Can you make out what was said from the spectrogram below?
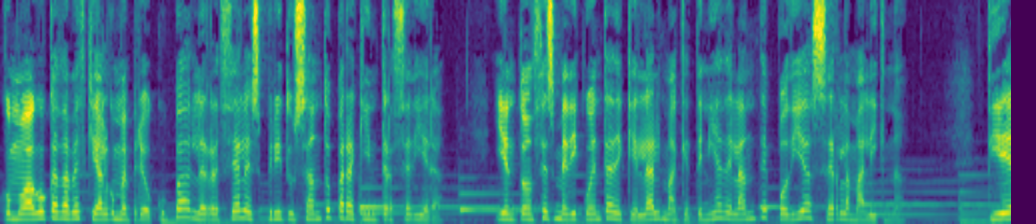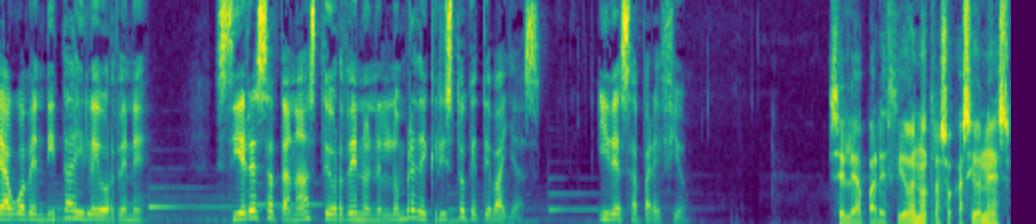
Como hago cada vez que algo me preocupa, le recé al Espíritu Santo para que intercediera, y entonces me di cuenta de que el alma que tenía delante podía ser la maligna. Tiré agua bendita y le ordené, Si eres Satanás, te ordeno en el nombre de Cristo que te vayas. Y desapareció. ¿Se le apareció en otras ocasiones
